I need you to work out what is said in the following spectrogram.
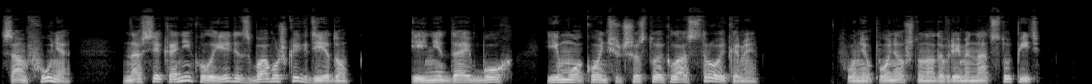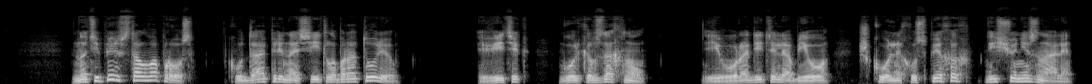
сам Фуня на все каникулы едет с бабушкой к деду, и не дай бог ему окончить шестой класс с тройками. Фуня понял, что надо временно отступить. Но теперь встал вопрос, куда переносить лабораторию? Витик горько вздохнул. Его родители об его школьных успехах еще не знали.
